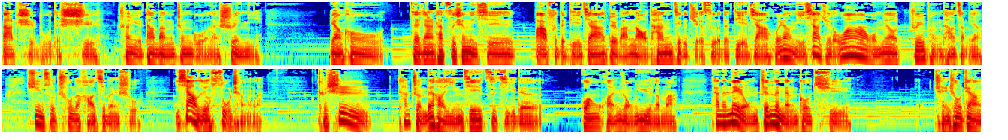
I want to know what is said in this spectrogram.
大尺度的诗，穿越大半个中国来睡你，然后再加上他自身的一些 buff 的叠加，对吧？脑瘫这个角色的叠加，会让你一下觉得哇，我们要追捧他怎么样？迅速出了好几本书，一下子就速成了。可是他准备好迎接自己的光环荣誉了吗？他的内容真的能够去？承受这样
